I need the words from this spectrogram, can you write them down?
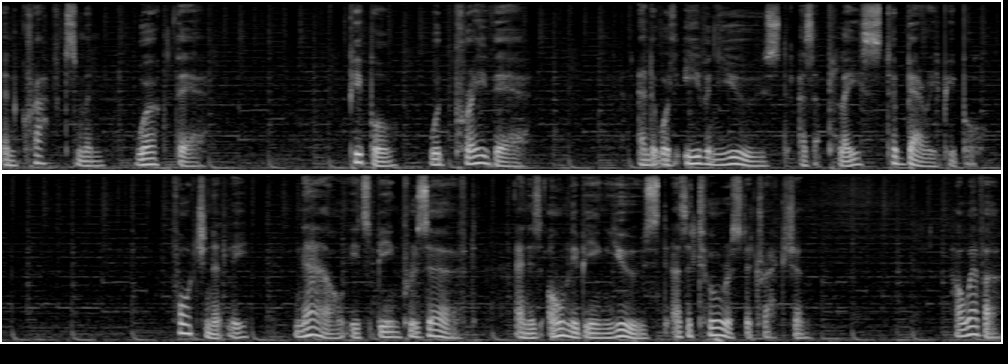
and craftsmen worked there. People would pray there, and it was even used as a place to bury people. Fortunately, now it's being preserved and is only being used as a tourist attraction. However,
